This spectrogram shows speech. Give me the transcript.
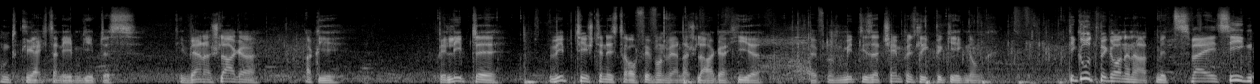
Und gleich daneben gibt es die Werner Schlager, die beliebte VIP-Tischtennis-Trophy von Werner Schlager hier. Und mit dieser Champions League-Begegnung, die gut begonnen hat mit zwei Siegen.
